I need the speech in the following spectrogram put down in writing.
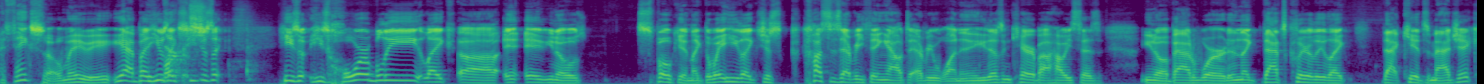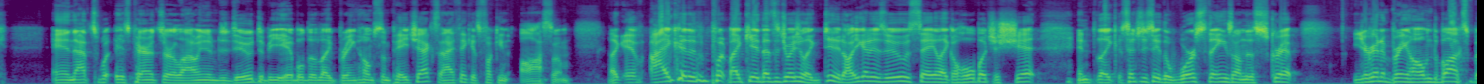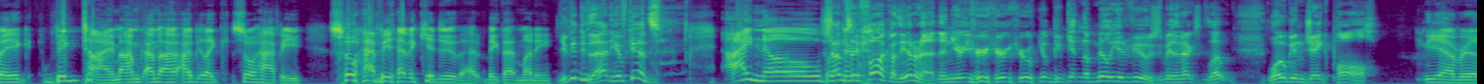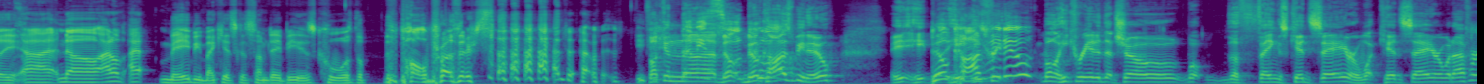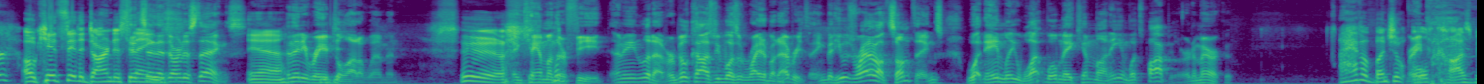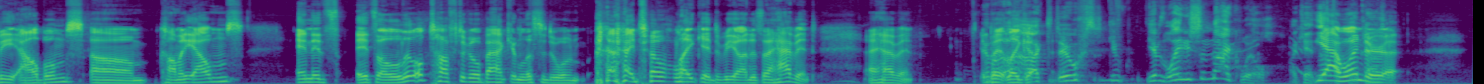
I think so, maybe. Yeah, but he was like he's just like he's he's horribly like uh i- i- you know spoken like the way he like just cusses everything out to everyone and he doesn't care about how he says you know a bad word and like that's clearly like that kid's magic and that's what his parents are allowing him to do to be able to like bring home some paychecks and i think it's fucking awesome like if i could have put my kid in that situation like dude all you gotta do is say like a whole bunch of shit and like essentially say the worst things on the script you're gonna bring home the bucks big big time i'm i'm i'd be like so happy so happy to have a kid do that make that money You can do that. You have kids. i know but them say fuck on the internet, and you're you're you're, you're you'll be getting a million views. You'll be the next Lo- Logan Jake Paul. yeah really uh no i don't i maybe my kids could someday be as cool as the, the paul brothers be- Fucking uh, so Bill, Bill. Cosby knew. He, he, Bill he- he Cosby knew? Well, he created that show, what, the things kids say or what kids say or whatever. oh kids say the darndest Things. Kids things say the darndest things. yeah And then he raped a lot of women. And cam on their feet. I mean, whatever. Bill Cosby wasn't right about everything, but he was right about some things. What, namely, what will make him money and what's popular in America. I have a bunch of Rape. old Cosby albums, um, comedy albums, and it's it's a little tough to go back and listen to them. I don't like it to be honest. I haven't, I haven't. You know but what like, I like to do give, give the ladies some Nyquil. I can't. yeah, I wonder.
